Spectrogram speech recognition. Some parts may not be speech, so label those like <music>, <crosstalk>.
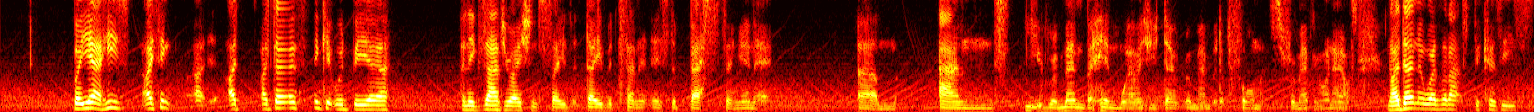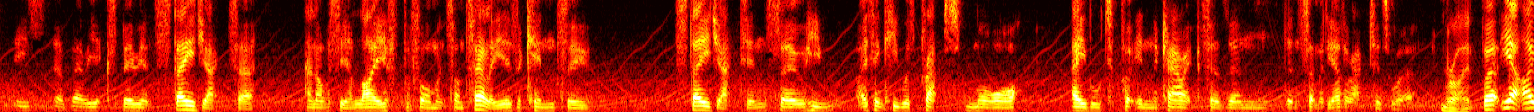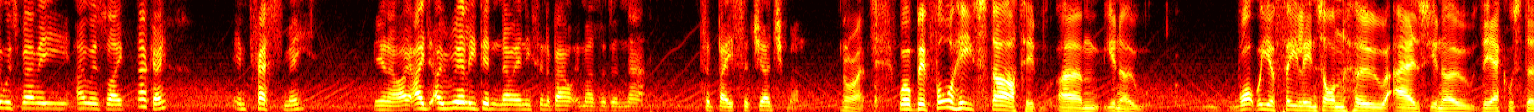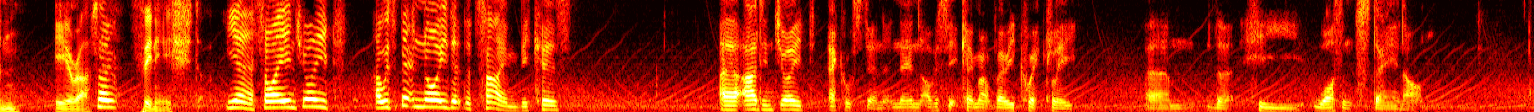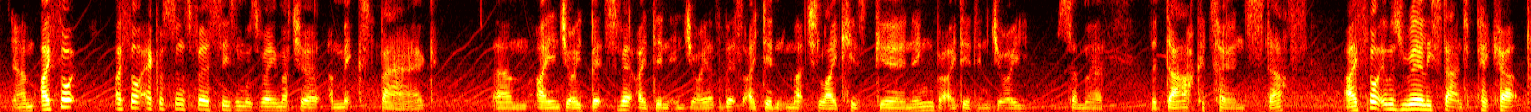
but yeah, he's. I think I, I I don't think it would be a an exaggeration to say that David Tennant is the best thing in it. Um, and you remember him, whereas you don't remember the performance from everyone else. And I don't know whether that's because he's he's a very experienced stage actor, and obviously a live performance on telly is akin to stage acting. So he, I think he was perhaps more able to put in the character than than some of the other actors were. Right. But yeah, I was very, I was like, okay, impressed me. You know, I, I, I really didn't know anything about him other than that to base a judgment. All right. Well, before he started, um, you know, what were your feelings on who, as you know, the Eccleston era So finished? yeah, so I enjoyed. I was a bit annoyed at the time because uh, I'd enjoyed Eccleston, and then obviously it came out very quickly um, that he wasn't staying on. Um, I thought I thought Eccleston's first season was very much a, a mixed bag. Um, I enjoyed bits of it. I didn't enjoy other bits. I didn't much like his gurning, but I did enjoy some of the darker toned stuff. I thought it was really starting to pick up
